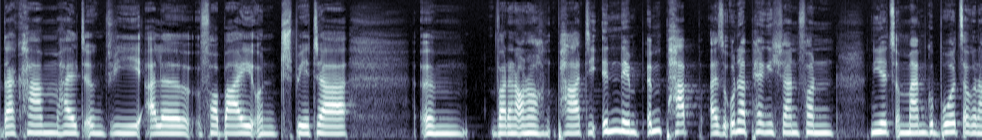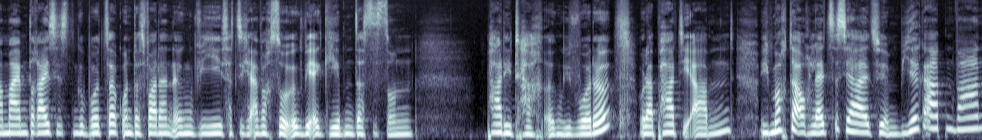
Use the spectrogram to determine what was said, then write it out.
da kamen halt irgendwie alle vorbei und später ähm, war dann auch noch eine Party in dem, im Pub, also unabhängig dann von Nils und meinem Geburtstag oder meinem 30. Geburtstag und das war dann irgendwie, es hat sich einfach so irgendwie ergeben, dass es so ein Partytag irgendwie wurde oder Partyabend. Ich mochte auch letztes Jahr, als wir im Biergarten waren,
